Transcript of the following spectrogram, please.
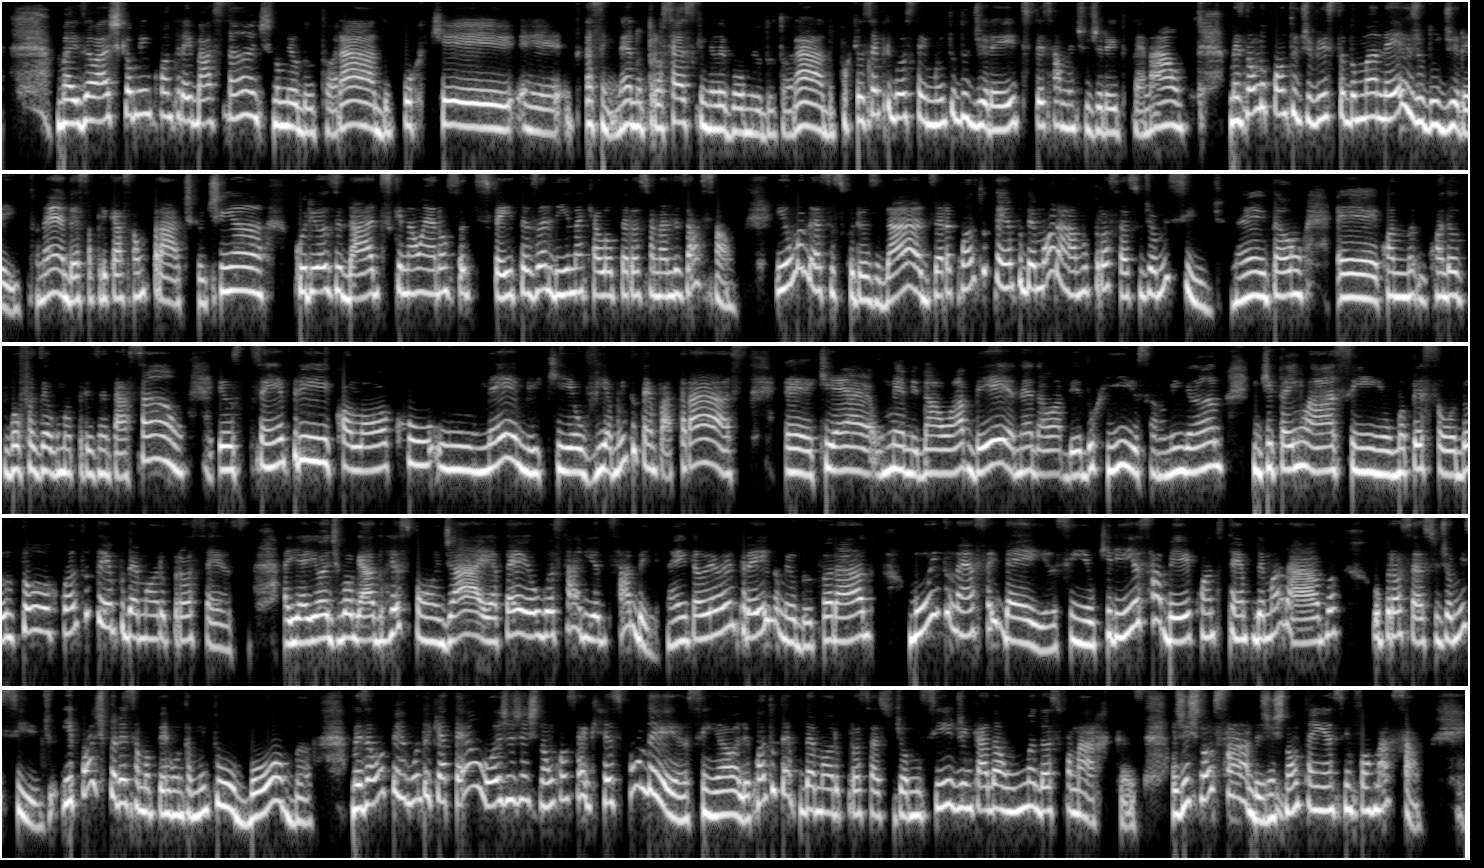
Mas eu acho que eu me encontrei bastante no meu doutorado, porque, é, assim, né, no processo que me levou ao meu doutorado, porque eu sempre gostei muito do direito, especialmente o direito penal, mas não do ponto de vista do manejo do direito, né, dessa aplicação prática. Eu tinha curiosidades que não eram satisfeitas ali naquela operacionalização. E uma dessas curiosidades era quanto tempo demorava o processo de homicídio, né? Então, é, quando, quando eu vou fazer alguma apresentação, eu sempre coloco um meme que eu vi há muito tempo atrás, é, que é um meme da OAB, né, da OAB do Rio, se eu não me engano, em que tem lá, assim, uma pessoa, doutor, quanto tempo demora o processo? Aí, aí o advogado responde, ah, até eu gostaria de saber, né? Então, eu entrei no meu doutorado muito nessa ideia, assim, eu queria saber quanto tempo demorava o processo de homicídio. E pode parecer uma pergunta muito boba, mas é uma pergunta que até hoje a gente não consegue responder, assim, olha, quanto tempo demora o processo de homicídio em cada uma das comarcas? A gente não sabe, a gente não tem essa informação.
